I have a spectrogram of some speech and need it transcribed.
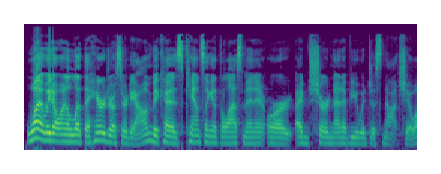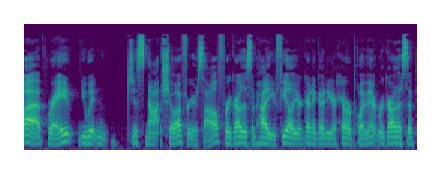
one, we don't want to let the hairdresser down because canceling at the last minute, or I'm sure none of you would just not show up, right? You wouldn't just not show up for yourself, regardless of how you feel. You're going to go to your hair appointment, regardless of,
